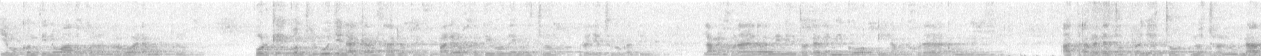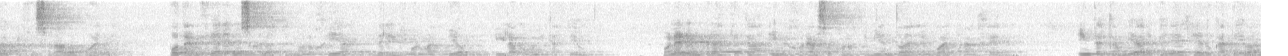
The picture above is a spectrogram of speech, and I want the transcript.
y hemos continuado con los nuevos Erasmus Plus, porque contribuyen a alcanzar los principales objetivos de nuestro proyecto educativo, la mejora del rendimiento académico y la mejora de la convivencia. A través de estos proyectos, nuestro alumnado y profesorado puede potenciar el uso de las tecnologías de la información y la comunicación, poner en práctica y mejorar sus conocimientos en lenguas extranjeras, intercambiar experiencias educativas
